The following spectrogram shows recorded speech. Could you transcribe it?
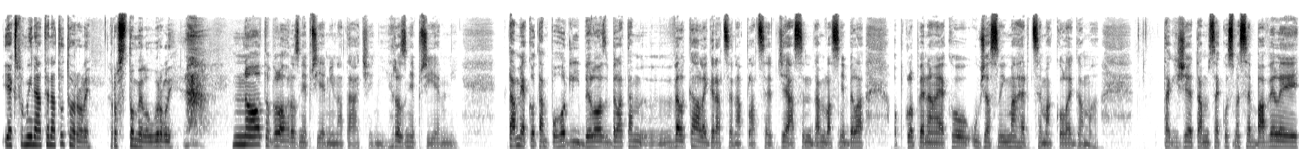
Jak vzpomínáte na tuto roli, rostomilou roli? No, to bylo hrozně příjemný natáčení, hrozně příjemný tam jako tam pohodlí bylo, byla tam velká legrace na place, že já jsem tam vlastně byla obklopená jako úžasnýma hercema, kolegama. Takže tam jako jsme se bavili,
